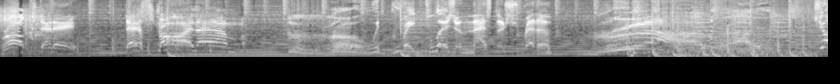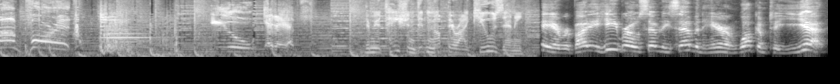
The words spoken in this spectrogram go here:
Rocksteady, destroy them! Oh, with great pleasure, Master Shredder. Jump for it! You idiots! The mutation didn't up their IQs any. Hey everybody, Hebro77 here, and welcome to yet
